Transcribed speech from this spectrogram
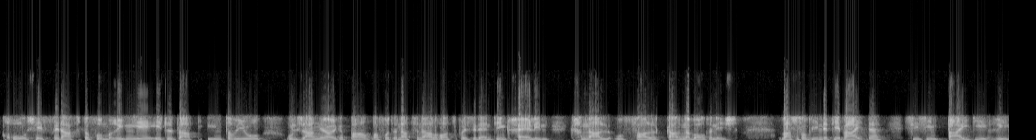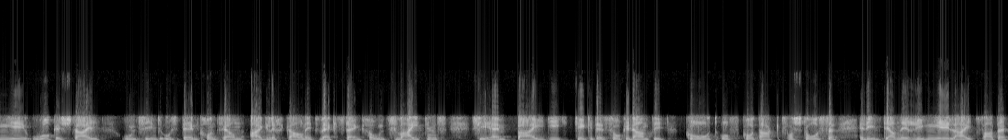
Co-Chefredakteur vom Ringier Edelblatt Interview und langjähriger Partner von der Nationalratspräsidentin Kählin Knallauffall gegangen worden ist. Was verbindet die beiden? Sie sind beide Ringier Urgestein und sind aus dem Konzern eigentlich gar nicht wegzudenken. Und zweitens, sie haben beide gegen den sogenannten Code of Conduct verstoßen, ein interner Ringier-Leitfaden,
